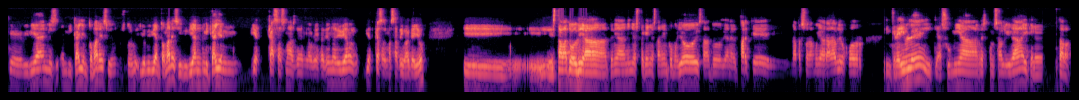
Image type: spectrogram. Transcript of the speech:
que vivía en, en mi calle, en Tomares. Yo, yo, vivía en Tomares y vivía en mi calle en 10 casas más de la organización donde vivíamos, 10 casas más arriba que yo y, y, estaba todo el día, tenía niños pequeños también como yo, y estaba todo el día en el parque, una persona muy agradable, un jugador increíble y que asumía responsabilidad y que le gustaba.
